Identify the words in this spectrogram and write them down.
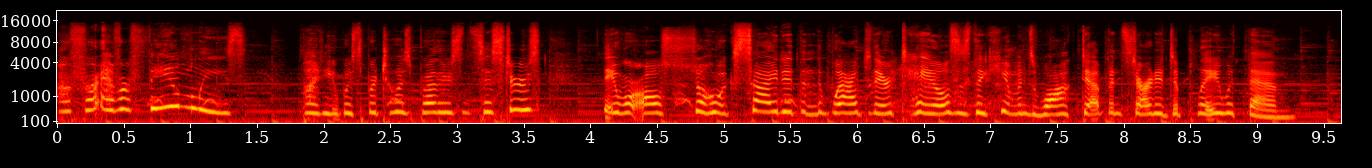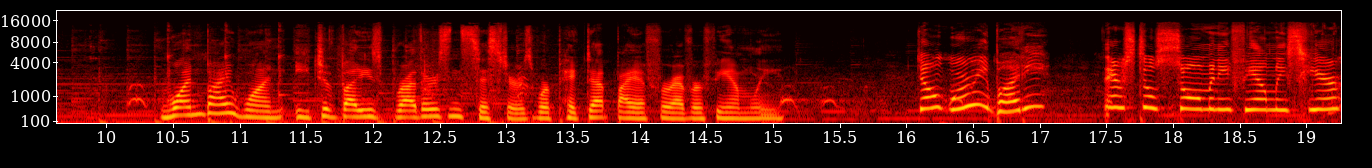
Our forever families, Buddy whispered to his brothers and sisters. They were all so excited and they wagged their tails as the humans walked up and started to play with them. One by one, each of Buddy's brothers and sisters were picked up by a forever family. Don't worry, Buddy. There's still so many families here.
